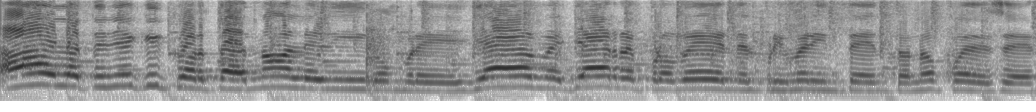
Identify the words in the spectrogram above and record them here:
Ay, la tenía que cortar. No le digo, hombre. Ya, me, ya reprobé en el primer intento. No puede ser.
